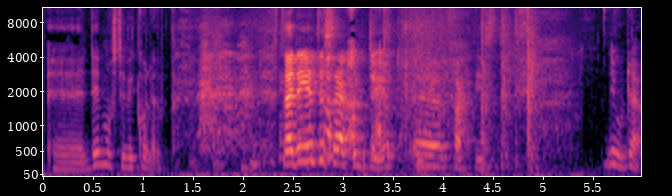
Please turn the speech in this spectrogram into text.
Eh, det måste vi kolla upp. Nej, det är inte särskilt dyrt eh, faktiskt. Jo, där.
